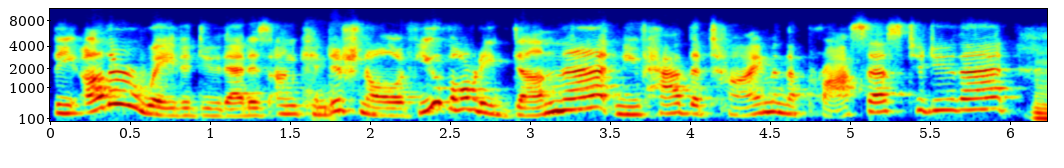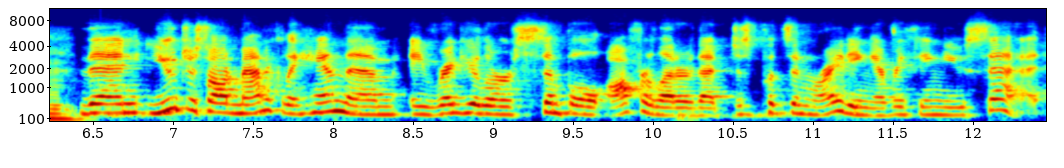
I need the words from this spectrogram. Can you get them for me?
The other way to do that is unconditional. If you've already done that and you've had the time and the process to do that, mm. then you just automatically hand them a regular, simple offer letter that just puts in writing everything you said.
